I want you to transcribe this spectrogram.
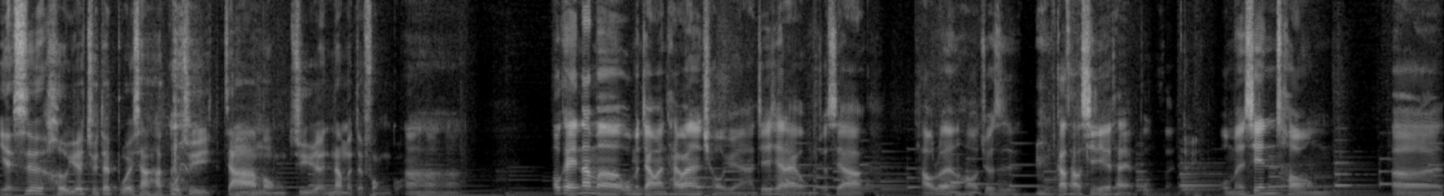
也是合约绝对不会像他过去 加盟巨人那么的风光。嗯嗯嗯。OK，那么我们讲完台湾的球员啊，接下来我们就是要讨论后就是 高潮系列赛的部分。对，我们先从呃。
